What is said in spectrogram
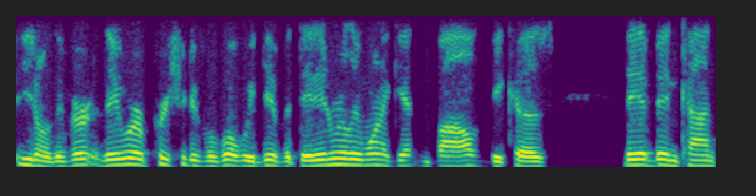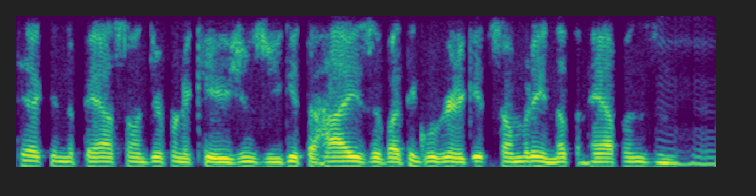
you know they were they were appreciative of what we did, but they didn't really want to get involved because they had been contacted in the past on different occasions. You get the highs of I think we're going to get somebody, and nothing happens, and Mm-hmm.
